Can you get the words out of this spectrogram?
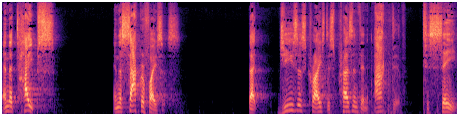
and the types and the sacrifices that Jesus Christ is present and active to save.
